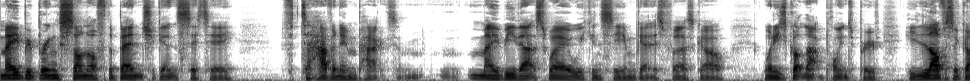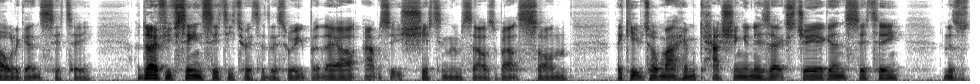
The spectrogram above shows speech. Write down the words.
Maybe bring Son off the bench against City to have an impact. Maybe that's where we can see him get his first goal when he's got that point to prove. He loves a goal against City. I don't know if you've seen City Twitter this week, but they are absolutely shitting themselves about Son. They keep talking about him cashing in his XG against City, and there's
